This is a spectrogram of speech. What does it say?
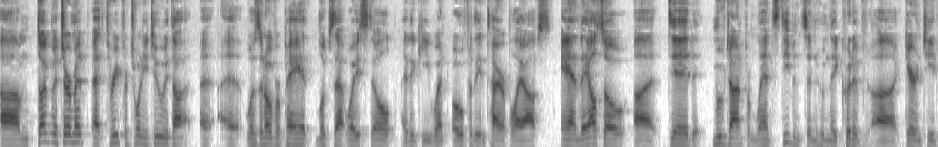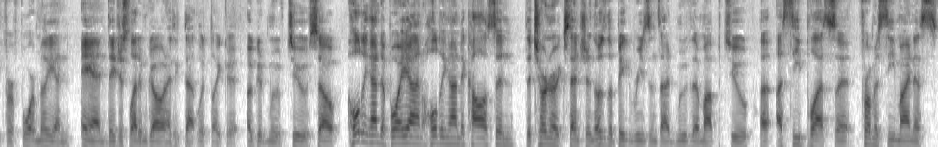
Um, Doug McDermott at three for 22, we thought uh, uh was an overpay. It looks that way still. I think he went 0 for the entire playoffs. And they also uh, did moved on from Lance Stephenson, whom they could have uh, guaranteed for four million, and they just let him go. And I think that looked like a, a good move too. So holding on to Bojan, holding on to Collison, the Turner extension, those are the big reasons I'd move them up to a, a C plus uh, from a C minus.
